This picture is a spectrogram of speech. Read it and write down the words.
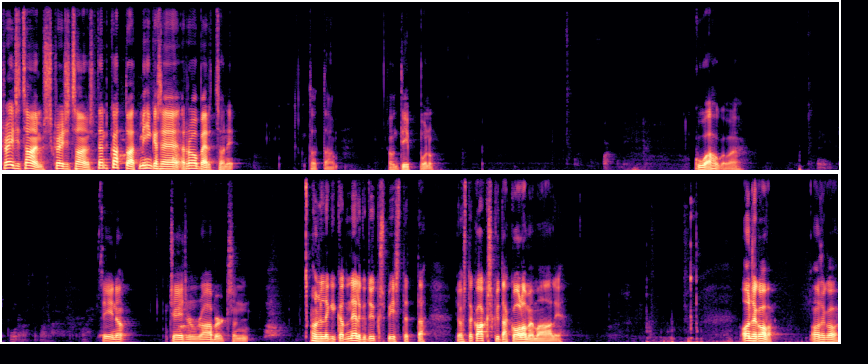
Crazy times, crazy times. Pitää nyt katsoa, että mihinkä se Robertsoni tota, on tippunut. Kuohuko vähän? Siinä on Jason Robertson on kato 41 pistettä, joista 23 maalia. On se kova. On se kova.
